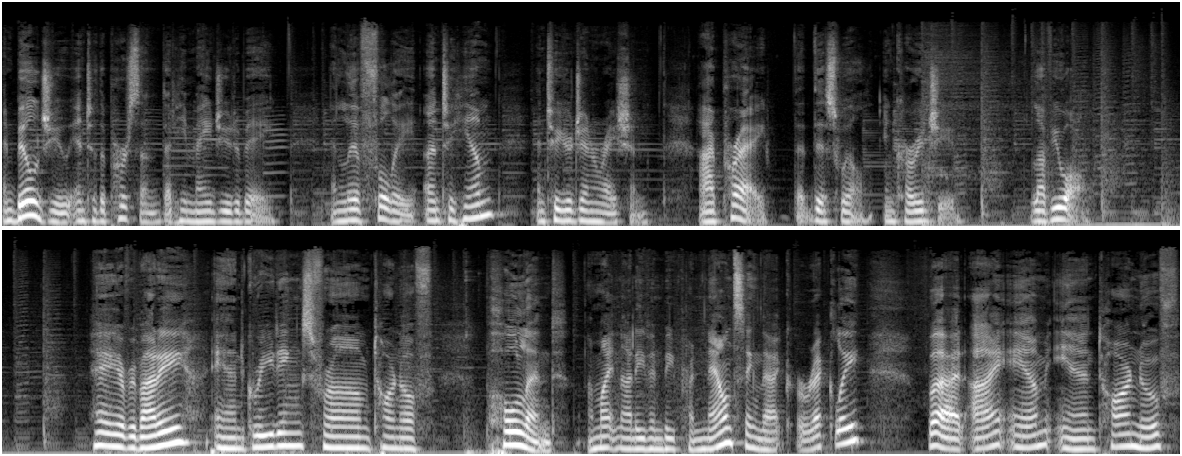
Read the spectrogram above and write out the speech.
and build you into the person that He made you to be and live fully unto Him and to your generation. I pray that this will encourage you. Love you all. Hey, everybody, and greetings from Tarnów, Poland. I might not even be pronouncing that correctly, but I am in Tarnów,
